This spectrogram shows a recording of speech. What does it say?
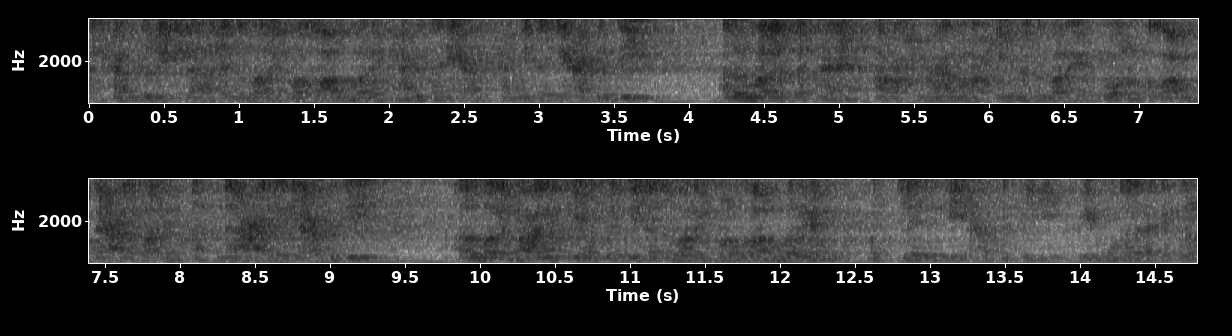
അൽഹംദുലില്ല എന്ന് പറയുമ്പോൾ അള്ളാഹു പറയും ഹമിദനി അബ്- ഹമിദനി അബ്ദി. അതുപോലെ തന്നെ റഹ്മാൻ റഹീം എന്ന് പറയുമ്പോൾ അള്ളാഹു തആല പറയും അസ്ന അലൈയ അബ്ദി. അതുപോലെ മാലിക് യൗമുദ്ദീൻ എന്ന് പറയുമ്പോൾ അള്ളാഹു പറയും മജ്ജദിനി അബ്ദി. ഈ മൂന്ന് കാര്യങ്ങൾ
